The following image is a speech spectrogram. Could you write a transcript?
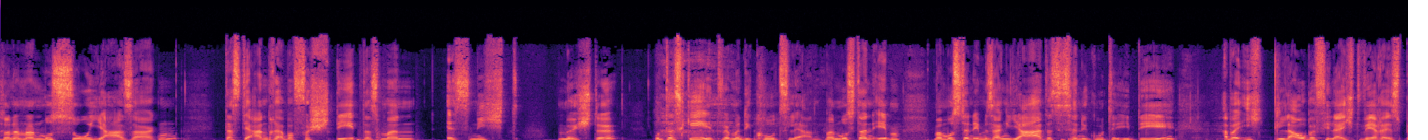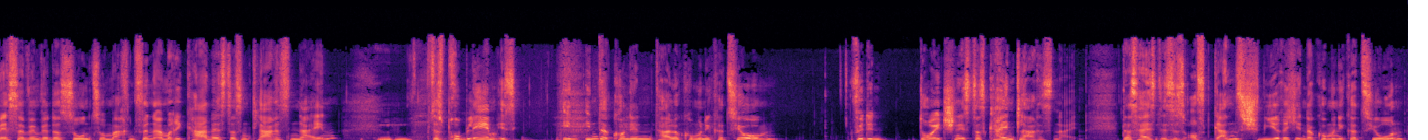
sondern man muss so Ja sagen, dass der andere aber versteht, dass man es nicht möchte. Und das geht, wenn man die Codes lernt. Man muss dann eben, man muss dann eben sagen, ja, das ist eine gute Idee, aber ich glaube, vielleicht wäre es besser, wenn wir das so und so machen. Für einen Amerikaner ist das ein klares Nein. Mhm. Das Problem ist in interkontinentaler Kommunikation für den Deutschen ist das kein klares Nein. Das heißt, es ist oft ganz schwierig in der Kommunikation,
